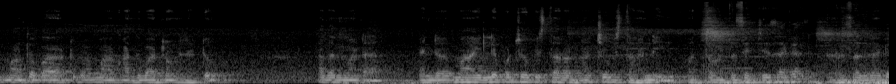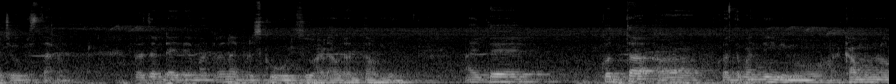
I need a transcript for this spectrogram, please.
మాతో పాటుగా మాకు అందుబాటులో ఉండేటట్టు. అదనమాట. అండ్ మా ఇల్లు ఎప్పుడు చూపిస్తారో అన్నట్టు చూపిస్తానండి. మొత్తం అంతా సెట్ చేశాక చదివాక చూపిస్తాను. ప్రజెంట్ అయితే మాత్రం ఇప్పుడు స్కూల్స్ హడావుడంతా ఉంది. అయితే కొంత కొంతమంది మేము ఖమ్మంలో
